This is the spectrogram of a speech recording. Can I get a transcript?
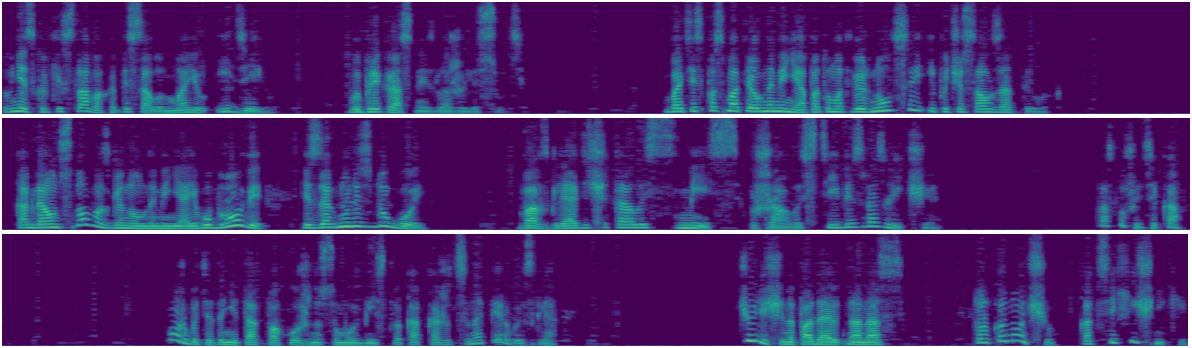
В нескольких словах описал он мою идею. Вы прекрасно изложили суть. Батис посмотрел на меня, потом отвернулся и почесал затылок. Когда он снова взглянул на меня, его брови изогнулись дугой. Во взгляде читалась смесь жалости и безразличия. «Послушайте, Каф, может быть, это не так похоже на самоубийство, как кажется на первый взгляд. Чудища нападают на нас только ночью, как все хищники.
